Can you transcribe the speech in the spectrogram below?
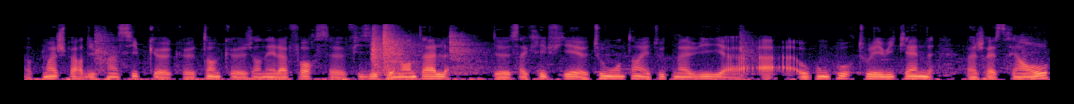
Donc moi je pars du principe que, tant que j'en ai la force euh, physique et mentale de sacrifier euh, tout mon temps et toute ma vie au concours tous les week-ends, bah, je resterai en haut.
